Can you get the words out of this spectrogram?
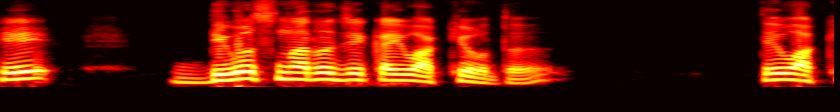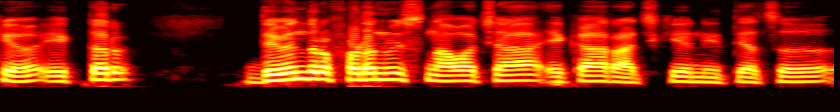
हे दिवसणारं जे काही वाक्य होतं ते वाक्य एकतर देवेंद्र फडणवीस नावाच्या एका राजकीय नेत्याचं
